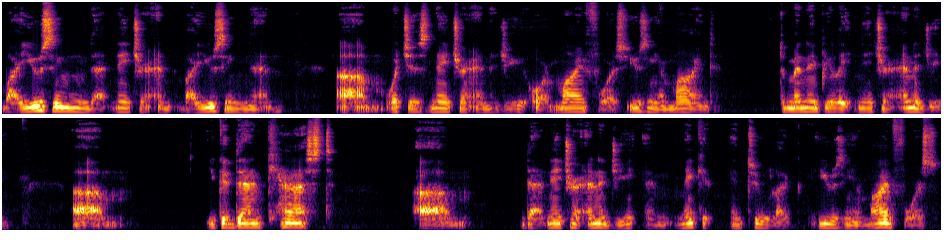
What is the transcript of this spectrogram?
by using that nature and by using then, um, which is nature energy or mind force, using your mind to manipulate nature energy, um, you could then cast um, that nature energy and make it into like using your mind force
